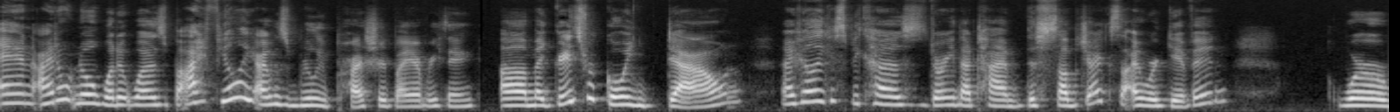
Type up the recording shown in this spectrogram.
and i don't know what it was but i feel like i was really pressured by everything. Uh, my grades were going down i feel like it's because during that time the subjects that i were given were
